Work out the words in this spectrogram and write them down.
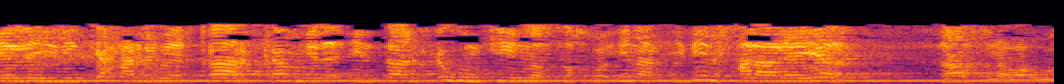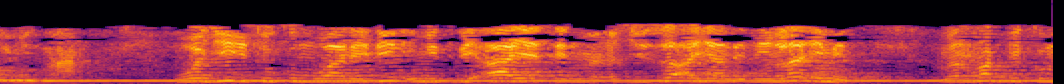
ee laydinka xarimay qaar ka mida intaan xukunkii nasakho inaan idin xalaaleeyana taasna waa u imid macna. Waji'tukum waan idin imid biaayatin mucjizo ayaan idinla imid. Min rabbikum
